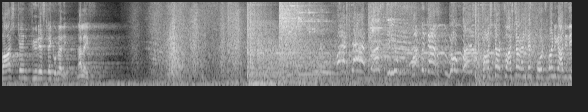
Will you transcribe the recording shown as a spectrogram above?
ఫాస్ట్ అండ్ ఫ్యూరియస్ లైక్ ఉన్నది నా లైఫ్. Fast fast! అంటే స్పోర్ట్స్ బండి కాదు ఇది.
